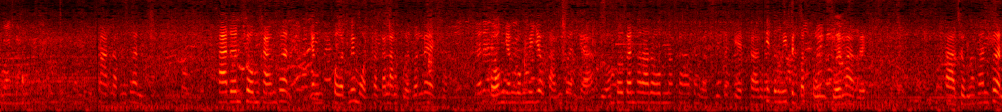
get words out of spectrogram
ล้วนค่ะมากับเพื่อนๆ พาเดินชมค่ะเพื่อนยังเปิดไม่หมดค่ะกำลังเปิดวันแรกค่ะของยังลงไม่เยอะค่ะเพื่อนจ๋าอยู่อำเภอกันทรารมนะคะจังหวัดศรีสะเกษค่ะที่ตรงนี้เป็นประตูสวยมากเลยพาชมนะคะเพื่อน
